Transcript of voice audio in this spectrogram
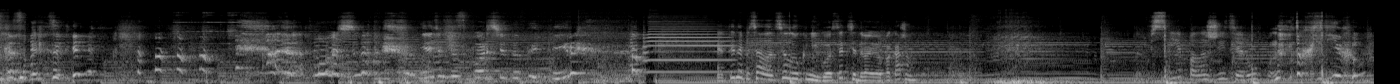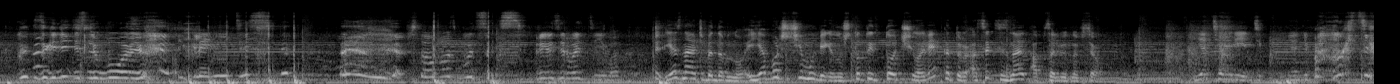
сказать? Боже, я сейчас испорчу этот эфир. Ты написала целую книгу о сексе, давай ее покажем. Все положите руку на эту книгу Зарядитесь любовью. и клянитесь, что у вас будет секс в презервативах. Я знаю тебя давно, и я больше чем уверена, что ты тот человек, который о сексе знает абсолютно все. Я теоретик, я не практик.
